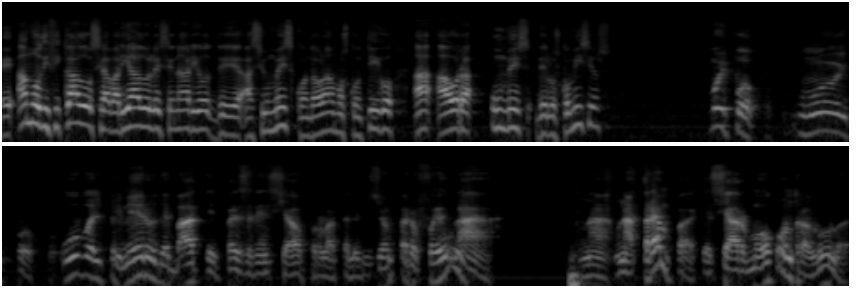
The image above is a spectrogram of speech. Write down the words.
Eh, ¿Ha modificado, se ha variado el escenario de hace un mes, cuando hablábamos contigo, a ahora un mes de los comicios? Muy poco, muy poco. Hubo el primer debate presidencial por la televisión, pero fue una, una, una trampa que se armó contra Lula.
